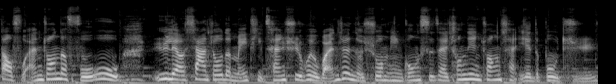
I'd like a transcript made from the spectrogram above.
到府安装的服务。预料下周的媒体参叙会完整的说明公司在充电桩产业的布局。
